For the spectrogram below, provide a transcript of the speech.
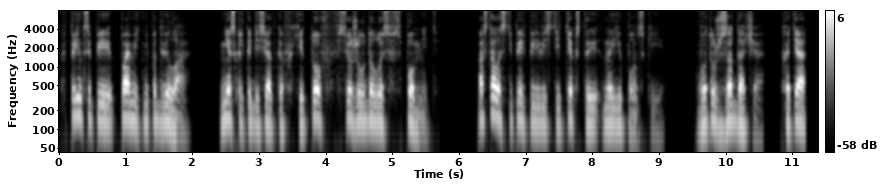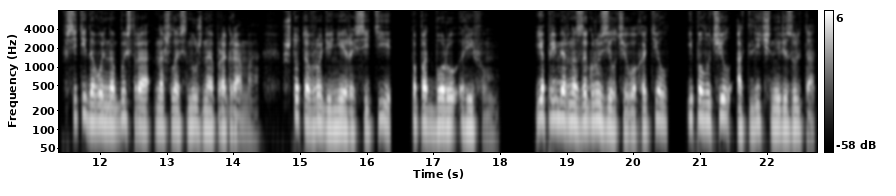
В принципе, память не подвела. Несколько десятков хитов все же удалось вспомнить. Осталось теперь перевести тексты на японский. Вот уж задача, хотя в сети довольно быстро нашлась нужная программа, что-то вроде нейросети по подбору рифм. Я примерно загрузил, чего хотел, и получил отличный результат.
